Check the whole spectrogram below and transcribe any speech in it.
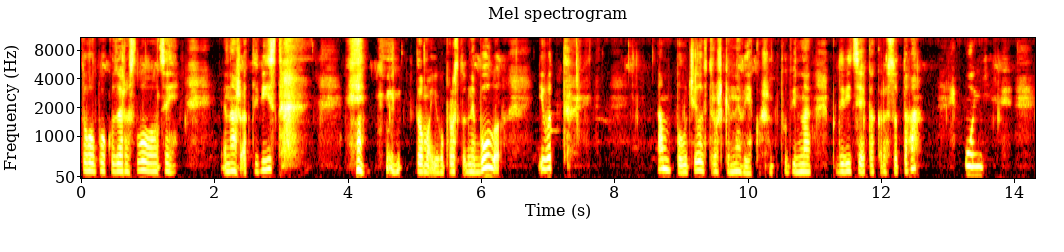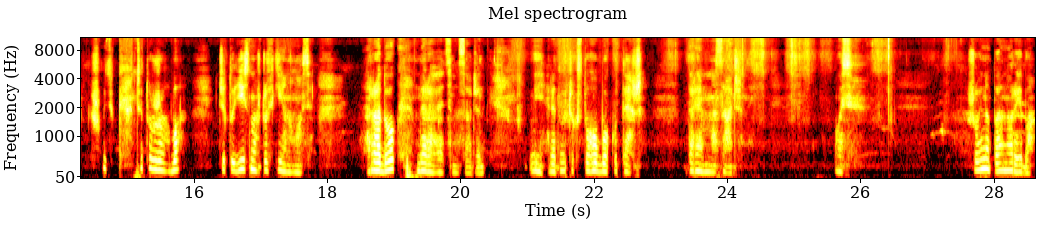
Того боку заросло цей наш активіст. Дома його просто не було. І от там вийшло трошки невикошено. Тут він, на- подивіться, яка красота. Ой, щось, чи то жаба, чи то дійсно щось кинулося. Радок деревець насаджений. І рядочок з того боку теж дарем насаджений. Ось. Щойно, певно, риба.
